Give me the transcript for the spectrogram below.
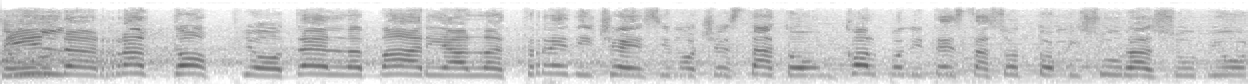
Il raddoppio del Bari al tredicesimo, c'è stato un colpo di testa sotto misura su di un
